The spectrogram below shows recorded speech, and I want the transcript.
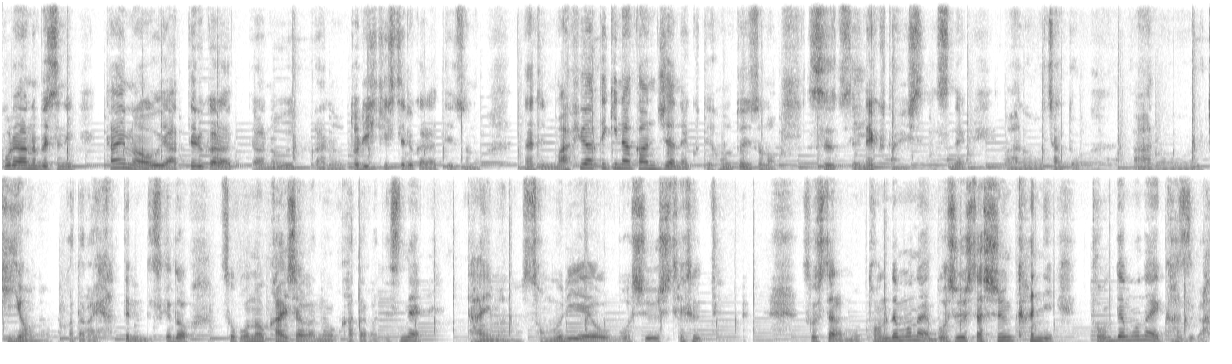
これはあの別に大麻をやってるから、あのあの取引してるからっていう、その、なんていうの、マフィア的な感じじゃなくて、本当にそのスーツでネクタイしてですね、あのちゃんとあの企業の方がやってるんですけど、そこの会社の方がですね、大麻のソムリエを募集してるってそしたらもうとんでもない、募集した瞬間に とんでもない数が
